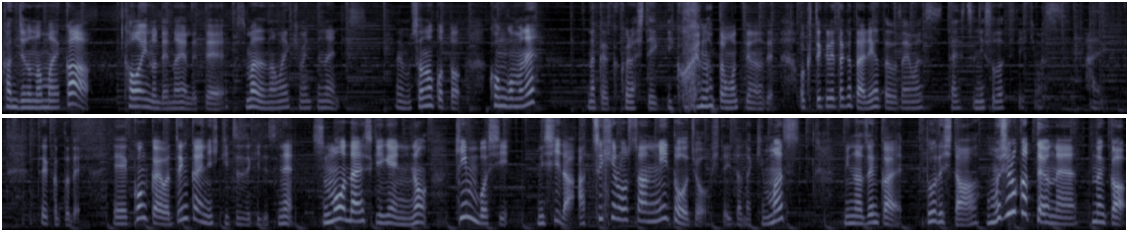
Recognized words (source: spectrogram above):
感じの名前か可愛いので悩んでてまだ名前決めてないです。でもその子と今後もね仲良く暮らしていこうかなと思ってるので送ってくれた方ありがとうございます。大切に育てていきます。はい。ということで、えー今回は前回に引き続きですね相撲大好き芸人の金星西田敦弘さんに登場していただきます。みんな前回どうでした？面白かったよね。なんか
